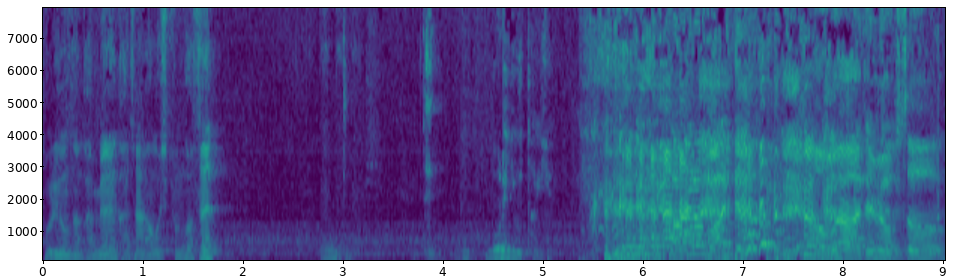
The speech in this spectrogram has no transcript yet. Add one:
놀이동산 가면 가장 하고 싶은 것은 놀이기구 타기. 거 아니야? 아 뭐야 재미없어.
